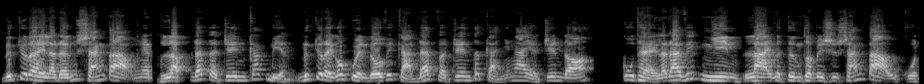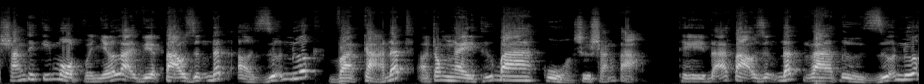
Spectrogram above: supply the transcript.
Đức Chúa Trời là đấng sáng tạo, Ngài lập đất ở trên các biển. Đức Chúa Trời có quyền đối với cả đất và trên tất cả những ai ở trên đó. Cụ thể là David nhìn lại và tường thuật về sự sáng tạo của sáng thế ký 1 và nhớ lại việc tạo dựng đất ở giữa nước và cả đất ở trong ngày thứ ba của sự sáng tạo. Thì đã tạo dựng đất ra từ giữa nước.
